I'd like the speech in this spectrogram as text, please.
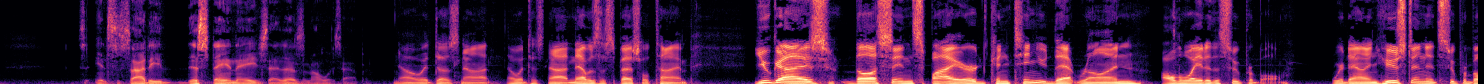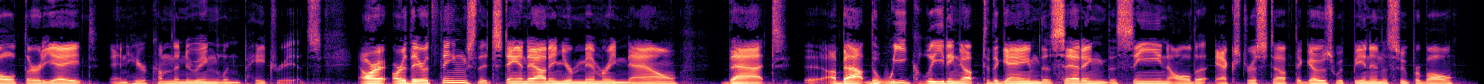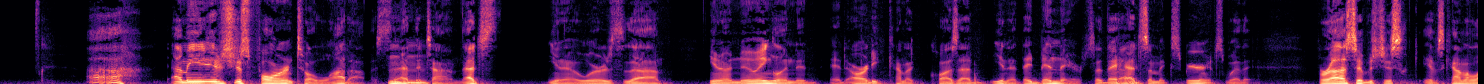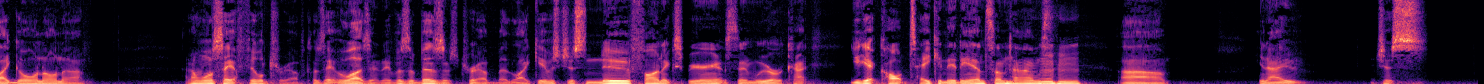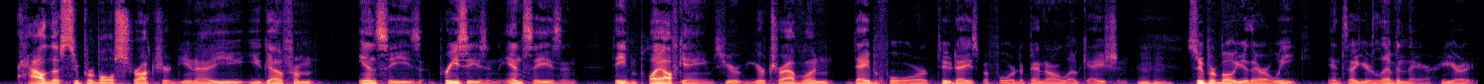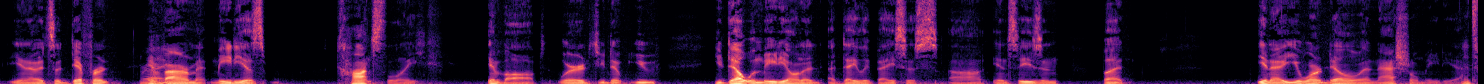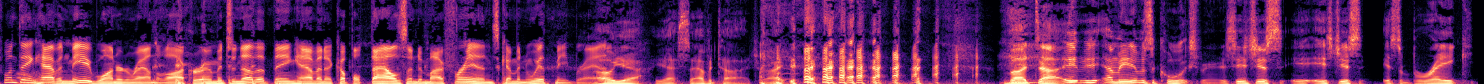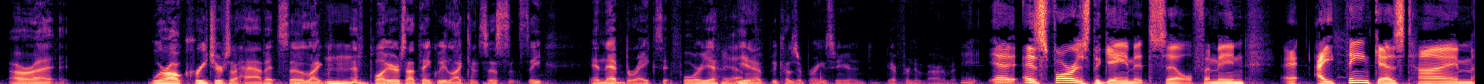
in society this day and age that doesn't always happen. No, it does not. No, it does not. And that was a special time. You guys, thus inspired, continued that run all the way to the Super Bowl. We're down in Houston. It's Super Bowl 38, and here come the New England Patriots. Are are there things that stand out in your memory now that uh, about the week leading up to the game, the setting, the scene, all the extra stuff that goes with being in the Super Bowl? Uh, I mean, it was just foreign to a lot of us mm-hmm. at the Mm-hmm. time. That's you know, whereas uh, you know New England had, had already kind of quasi, you know, they'd been there, so they Right. had some experience with it. For us, it was just it was kind of like going on a. I don't want to say a field trip because it wasn't. It was a business trip, but like it was just new, fun experience, and we were kind. You get caught taking it in sometimes. Mm-hmm. Um, you know, just how the Super Bowl structured. You know, you, you go from in season, preseason, in season to even playoff games. You're you're traveling day before, two days before, depending on location. Mm-hmm. Super Bowl, you're there a week, and so you're living there. You're you know, it's a different Right. environment. Media's constantly involved, whereas you don't you you dealt with media on a, a daily basis uh, in season, but you know you weren't dealing with national media. It's one thing having me wandering around the locker room. It's another thing having a couple thousand of my friends coming with me, Brad. Oh yeah, yeah, sabotage, right? but uh, it, I mean, it was a cool experience. It's just, it's just, it's a break. Or a, we're all creatures of habit. So, like Mhm. as players, I think we like consistency, and that breaks it for you, Yeah. you know, because it brings you into a different environment. As far as the game itself, I mean, I- I think as time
